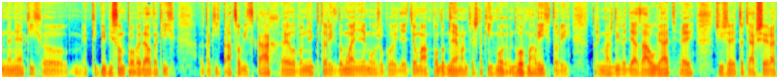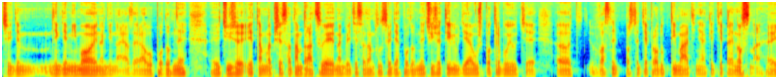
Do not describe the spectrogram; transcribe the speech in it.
na nejakých, aký by som povedal, takých, takých pracoviskách, hej, lebo niektorí z domu aj nemôžu kvôli deťom a podobne. Ja mám tiež takých moj, dvoch malých, ktorí, ktorí ma vždy vedia zaujať, hej, čiže je to ťažšie, radšej idem niekde mimo, niekde na jazer alebo podobne, hej, čiže je tam lepšie sa tam pracuje, jednak viete sa tam sústrediť a podobne, čiže tí ľudia už potrebujú tie, vlastne proste tie produkty mať nejaké tie prenosné, hej,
